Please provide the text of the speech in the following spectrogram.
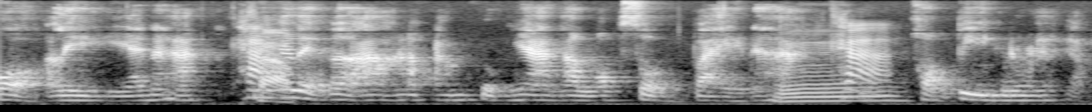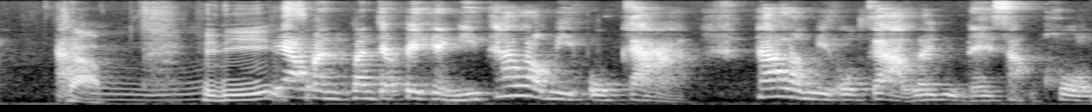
บอกอะไรอย่างเงี้ยนะคะค่ะก็เลยเออเอาเอาทำผลงานเอาลองส่งไปนะคะอืมค่ะ ของปีนี้นะคะ ครับอืมทีนี้ เนี่ยมันมันจะเป็นอย่างนี้ถ้าเรามีโอกาส ถ้าเรามีโอกาสเราอยู่ในสังคม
